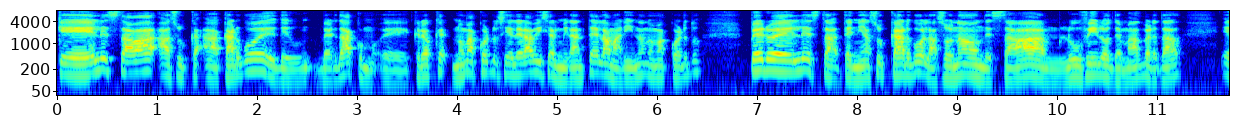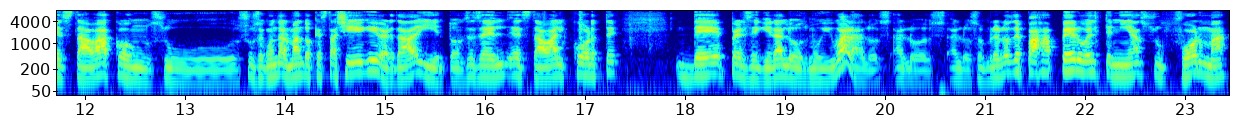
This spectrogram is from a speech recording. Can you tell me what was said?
Que él estaba a, su, a cargo de, de ¿verdad? Como, eh, creo que, no me acuerdo si él era vicealmirante de la Marina, no me acuerdo. Pero él está, tenía a su cargo la zona donde estaban Luffy y los demás, ¿verdad? Estaba con su, su segundo al mando que está Shiggy, ¿verdad? Y entonces él estaba al corte de perseguir a los Mugiwara, a los, a los, a los sombreros de paja, pero él tenía su forma,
